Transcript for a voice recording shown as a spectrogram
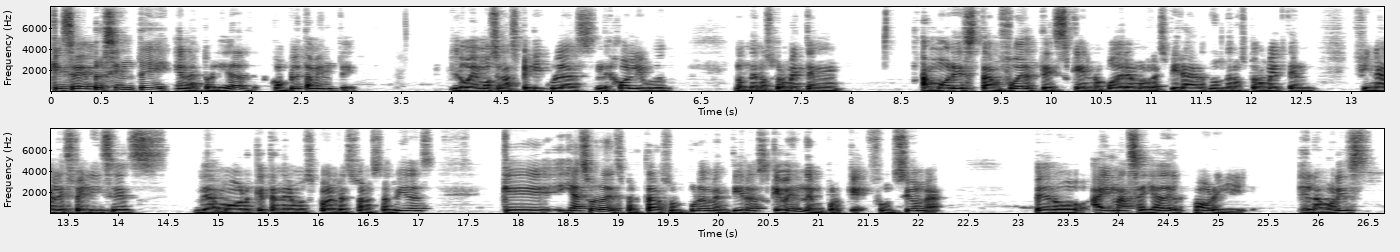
que se ve presente en la actualidad completamente. Lo vemos en las películas de Hollywood, donde nos prometen amores tan fuertes que no podremos respirar, donde nos prometen finales felices de amor que tendremos por el resto de nuestras vidas, que ya es hora de despertar, son puras mentiras que venden porque funciona, pero hay más allá del amor y el amor es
